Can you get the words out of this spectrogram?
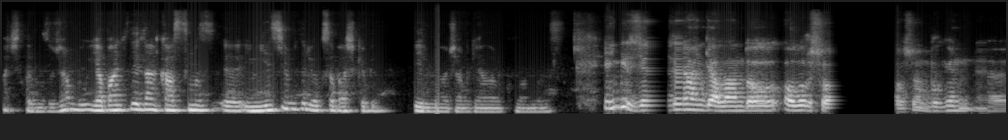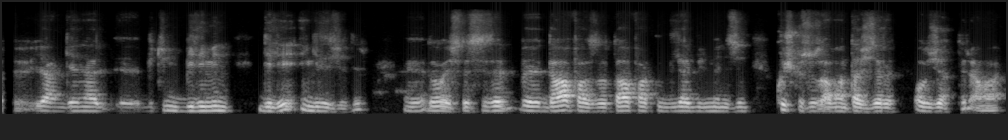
açıkladınız hocam. Bu yabancı dilden kastımız İngilizce midir yoksa başka bir dil mi hocam genel olarak kullandığınız? İngilizce'de hangi alanda olursa olsun. Bugün e, yani genel e, bütün bilimin dili İngilizcedir. E, dolayısıyla size daha fazla, daha farklı diller bilmenizin kuşkusuz avantajları olacaktır ama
